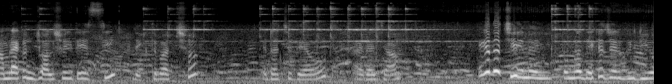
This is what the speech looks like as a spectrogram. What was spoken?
আমরা এখন জল সইতে এসেছি দেখতে পাচ্ছ? এটা হচ্ছে আর এটা যা। এটা তো চেনই তোমরা দেখেছ এর ভিডিও।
